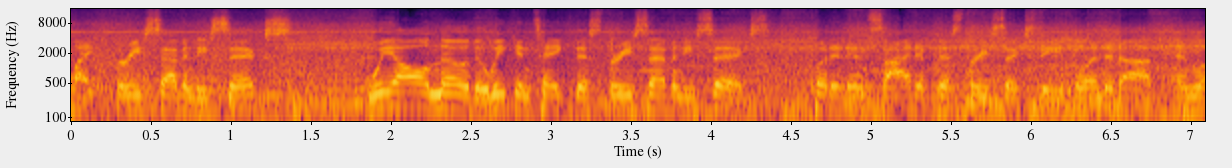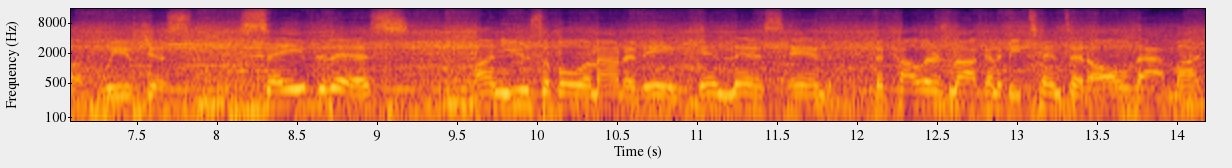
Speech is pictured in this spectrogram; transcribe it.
like 376 we all know that we can take this 376 put it inside of this 360 blend it up and look we've just saved this unusable amount of ink in this and the color's not going to be tinted all that much.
